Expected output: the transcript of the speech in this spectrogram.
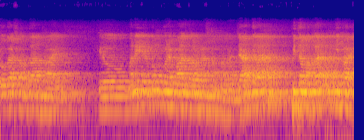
রোগা সন্তান হয়, কেউ মানে এরকম করে পাঁচ ধরনের সন্তান হয়, যার দ্বারা পিতা মাতা কি হয়?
